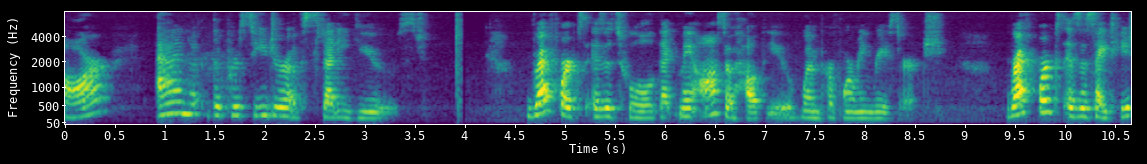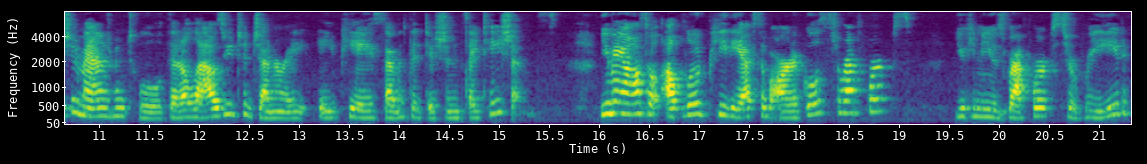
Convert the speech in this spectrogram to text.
are, and the procedure of study used. RefWorks is a tool that may also help you when performing research. RefWorks is a citation management tool that allows you to generate APA 7th edition citations. You may also upload PDFs of articles to RefWorks. You can use RefWorks to read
